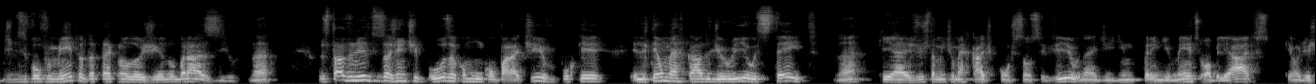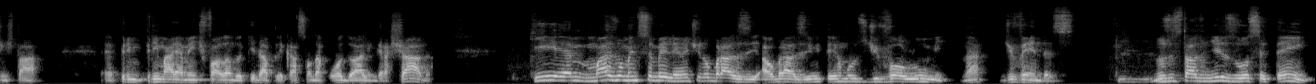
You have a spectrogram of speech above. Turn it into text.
de desenvolvimento da tecnologia no Brasil, né? Os Estados Unidos a gente usa como um comparativo porque ele tem um mercado de real estate, né, que é justamente o mercado de construção civil, né, de, de empreendimentos imobiliários, que é onde a gente está primariamente falando aqui da aplicação da cordoalha engraxada, que é mais ou menos semelhante no Brasil, ao Brasil em termos de volume né, de vendas. Uhum. Nos Estados Unidos você tem,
